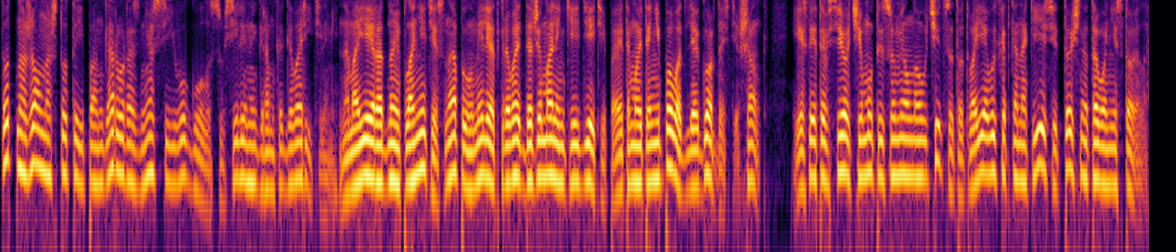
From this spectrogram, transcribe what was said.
Тот нажал на что-то, и по ангару разнесся его голос, усиленный громкоговорителями. «На моей родной планете снапы умели открывать даже маленькие дети, поэтому это не повод для гордости, Шанг. Если это все, чему ты сумел научиться, то твоя выходка на Кьеси точно того не стоила.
